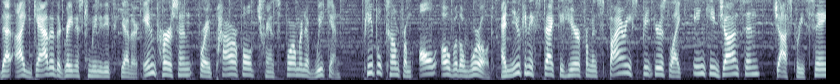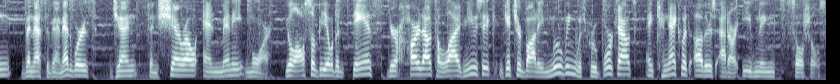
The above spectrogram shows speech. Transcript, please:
that I gather the greatness community together in person for a powerful, transformative weekend. People come from all over the world, and you can expect to hear from inspiring speakers like Inky Johnson, Jaspreet Singh, Vanessa Van Edwards, Jen Sincero, and many more. You'll also be able to dance your heart out to live music, get your body moving with group workouts, and connect with others at our evening socials.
